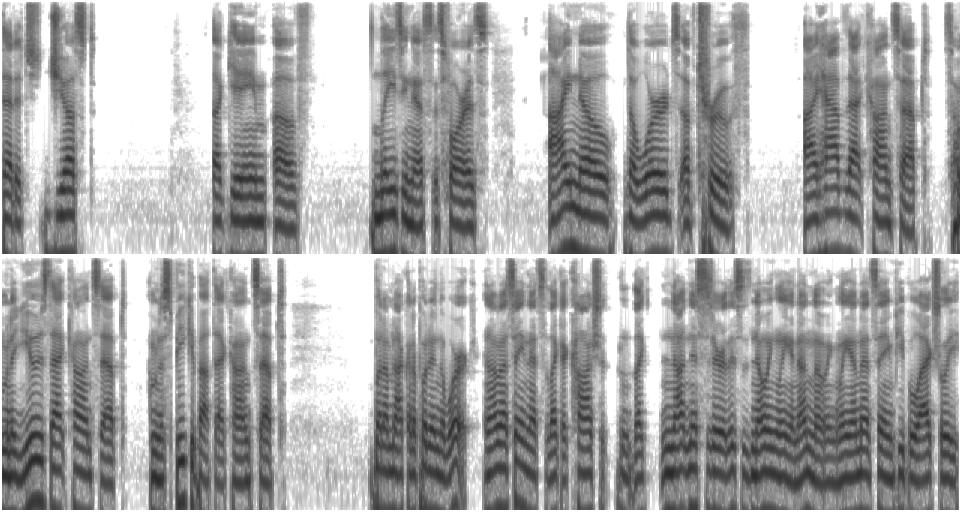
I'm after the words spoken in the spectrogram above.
that it's just a game of laziness as far as I know the words of truth. I have that concept. So I'm going to use that concept. I'm going to speak about that concept but I'm not going to put in the work. And I'm not saying that's like a conscious, like not necessarily this is knowingly and unknowingly. I'm not saying people actually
